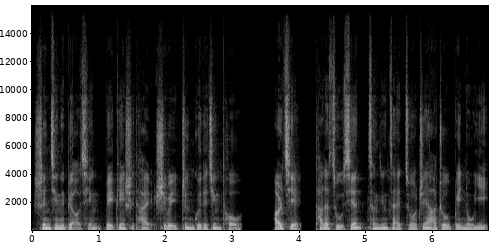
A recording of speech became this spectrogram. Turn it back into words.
深情的表情被电视台视为珍贵的镜头，而且。他的祖先曾经在佐治亚州被奴役，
